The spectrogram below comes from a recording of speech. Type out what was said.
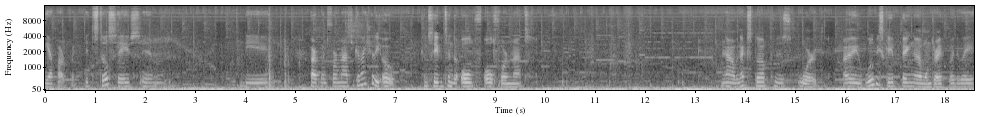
yeah PowerPoint. It still saves in the PowerPoint format. You can actually oh you can save it in the old old format. Now next up is Word. I will be skipping uh, OneDrive by the way,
